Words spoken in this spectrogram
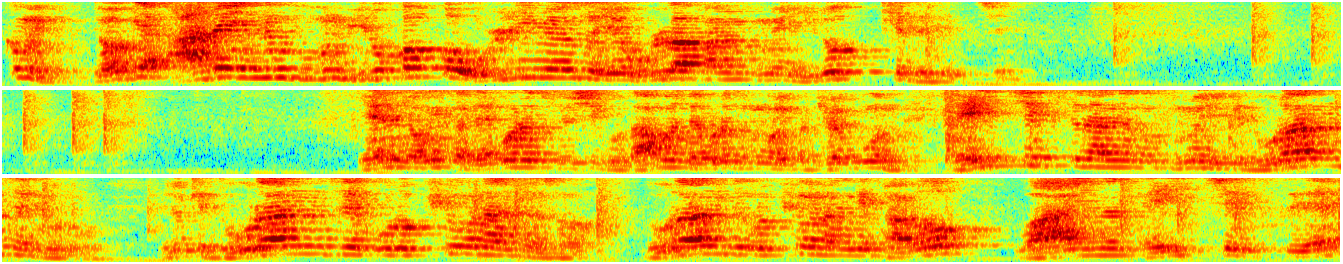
그러면 여기 안에 있는 부분 위로 꺾어 올리면서 얘 올라가면 분명히 이렇게 되겠지. 얘는 0이니까 내버려 두시고 나머지 내버려 두는 거니까 결국은 hx라는 녀석 분명히 이렇게 노란색으로 이렇게 노란색으로 표현한 녀석 노란색으로 표현한 게 바로 y는 hx의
